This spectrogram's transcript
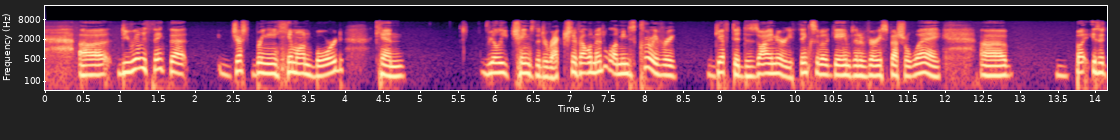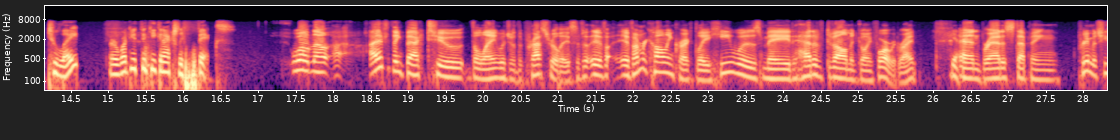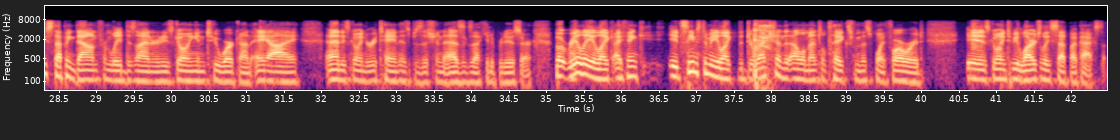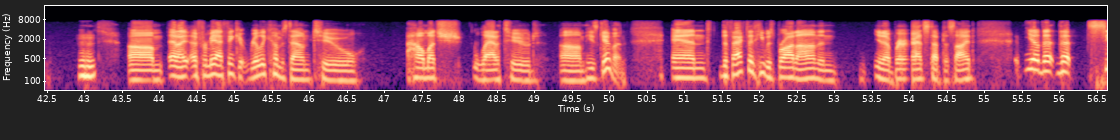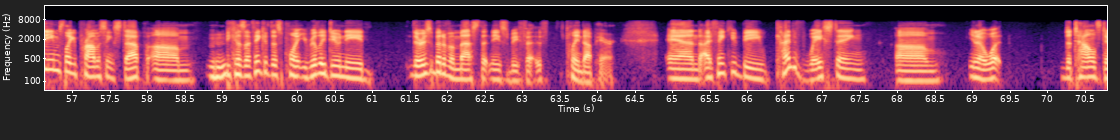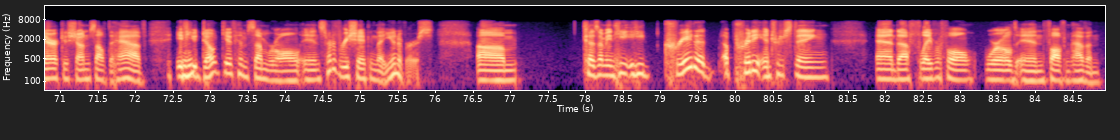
Uh, do you really think that just bringing him on board can really change the direction of Elemental? I mean, he's clearly a very gifted designer. He thinks about games in a very special way. Uh, but is it too late, or what do you think he can actually fix? Well, now I- I have to think back to the language of the press release. If if if I'm recalling correctly, he was made head of development going forward, right? Yeah. And Brad is stepping pretty much he's stepping down from lead designer and he's going into work on AI and he's going to retain his position as executive producer. But really like I think it seems to me like the direction that Elemental takes from this point forward is going to be largely set by Paxton. Mm-hmm. Um, and I, for me, I think it really comes down to how much latitude um, he's given, and the fact that he was brought on and you know Brad stepped aside, you know that that seems like a promising step. Um, Mhm. because I think at this point you really do need there is a bit of a mess that needs to be cleaned up here, and I think you'd be kind of wasting, um, you know what the talents Derek has shown himself to have if Mhm. you don't give him some role in sort of reshaping that universe. Um, because I mean, he he created a pretty interesting and uh, flavorful world in Fall from Heaven.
